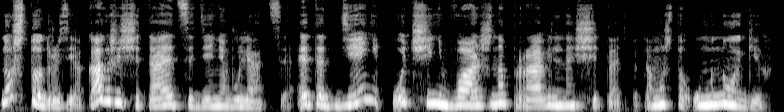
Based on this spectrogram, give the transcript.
Ну что, друзья, как же считается день овуляции? Этот день очень важно правильно считать, потому что у многих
